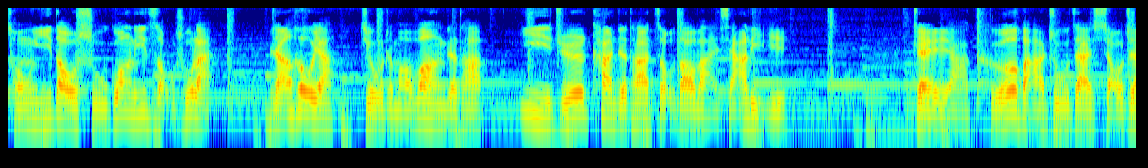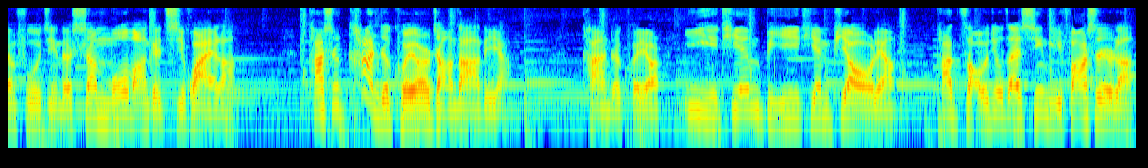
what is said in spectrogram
从一道曙光里走出来，然后呀，就这么望着他，一直看着他走到晚霞里。这呀，可把住在小镇附近的山魔王给气坏了。他是看着奎尔长大的呀，看着奎尔一天比一天漂亮，他早就在心里发誓了：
